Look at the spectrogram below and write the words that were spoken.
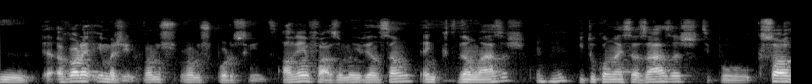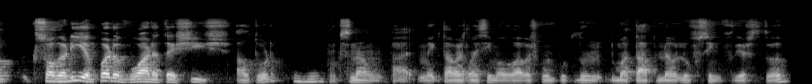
que. Agora imagina, vamos, vamos supor o seguinte: alguém faz uma invenção em que te dão asas Uhum. e tu com essas asas, tipo, que só, que só daria para voar até X altura, Uhum. porque senão, pá, meio que estavas lá em cima, levavas com um puto de, um- de uma tapa no, no focinho, fodias-te todo.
